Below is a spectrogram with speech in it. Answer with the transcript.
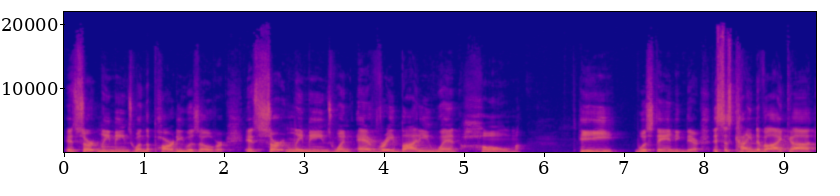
It certainly means when the party was over. It certainly means when everybody went home he was standing there. This is kind of like uh,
